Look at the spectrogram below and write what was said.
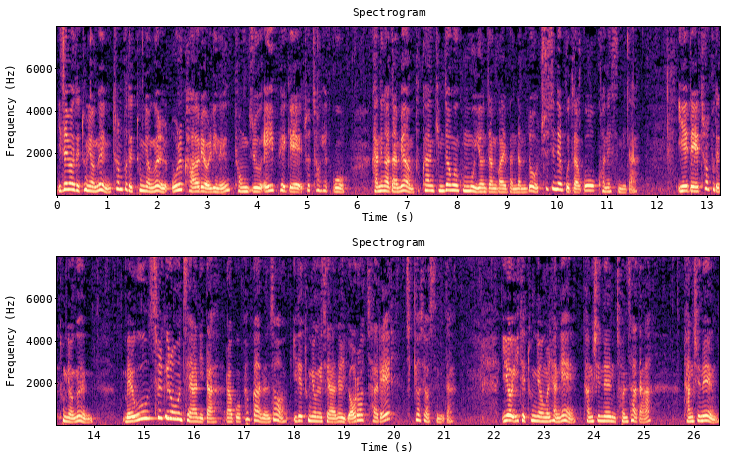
이재명 대통령은 트럼프 대통령을 올 가을에 열리는 경주 에이펙에 초청했고 가능하다면 북한 김정은 국무위원장과의 만남도 추진해 보자고 권했습니다. 이에 대해 트럼프 대통령은 매우 슬기로운 제안이다라고 평가하면서 이 대통령의 제안을 여러 차례 지켜 세웠습니다. 이어 이 대통령을 향해 당신은 전사다. 당신은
